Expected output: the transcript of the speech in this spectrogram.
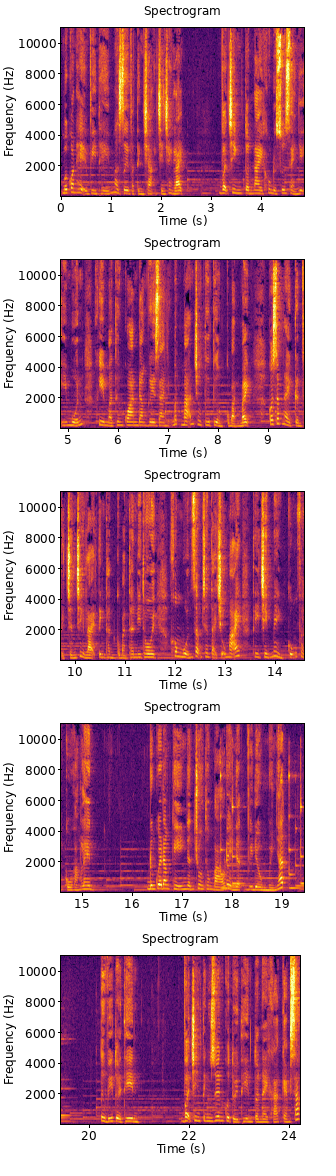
Mối quan hệ vì thế mà rơi vào tình trạng chiến tranh lạnh. Vận trình tuần này không được suôn sẻ như ý muốn khi mà thương quan đang gây ra những bất mãn trong tư tưởng của bản mệnh. Con giáp này cần phải chấn chỉnh lại tinh thần của bản thân đi thôi. Không muốn dậm chân tại chỗ mãi thì chính mình cũng phải cố gắng lên. Đừng quên đăng ký nhấn chuông thông báo để nhận video mới nhất. Tử vi tuổi thìn Vợ trình tình duyên của tuổi thìn tuần này khá kém sắc,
